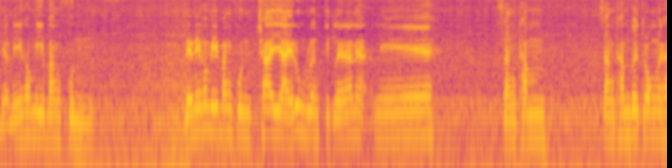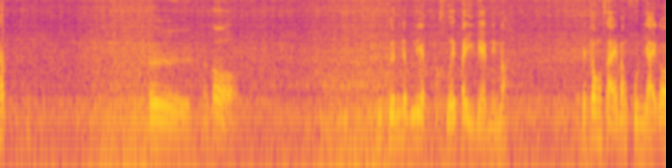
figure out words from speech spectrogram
เดี๋ยวนี้เขามีบางฝุ่น เดี๋ยวนี้เขามีบางฝุ่นชายใหญ่รุ่งเรืองกิจเลยนะเนี่ย นี่ สั่งทำสั่งทำโดยตรงเลยครับ เออ มันก็พื้นเรียบๆสวยไปอีกแบบหนึ่งเนาะไม่ต้องใส่บางฝุ่นใหญ่ก็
